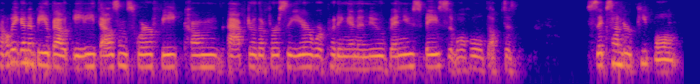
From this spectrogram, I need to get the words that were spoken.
probably going to be about 80,000 square feet come after the first of the year. We're putting in a new venue space that will hold up to 600 people.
